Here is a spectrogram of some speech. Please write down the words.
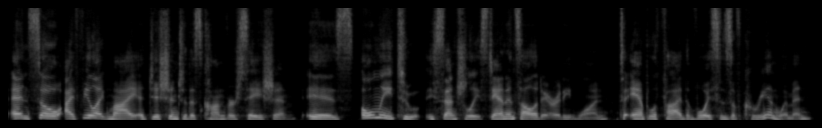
And so, I feel like my addition to this conversation is only to essentially stand in solidarity, one, to amplify the voices of Korean women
